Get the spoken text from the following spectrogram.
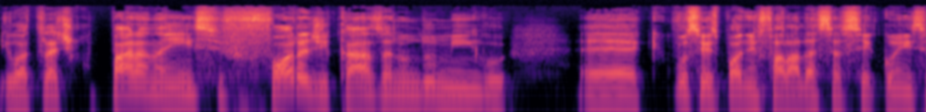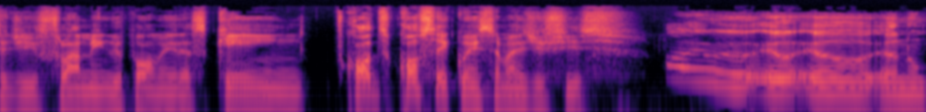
e o Atlético Paranaense fora de casa no domingo. É, o que vocês podem falar dessa sequência de Flamengo e Palmeiras? Quem, qual, qual sequência é mais difícil? Ah, eu, eu, eu, eu, não,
